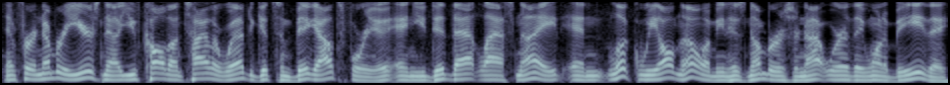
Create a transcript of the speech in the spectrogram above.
And for a number of years now, you've called on Tyler Webb to get some big outs for you, and you did that last night. And look, we all know, I mean, his numbers are not where they want to be. They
